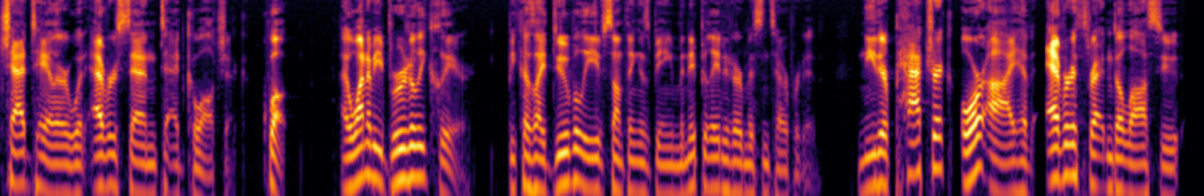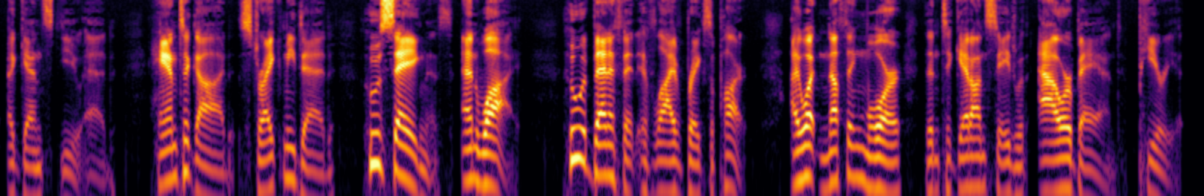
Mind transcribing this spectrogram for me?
Chad Taylor would ever send to Ed Kowalczyk. Quote: I want to be brutally clear because I do believe something is being manipulated or misinterpreted. Neither Patrick or I have ever threatened a lawsuit against you, Ed. Hand to God, strike me dead. Who's saying this and why? Who would benefit if live breaks apart? I want nothing more than to get on stage with our band, period.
